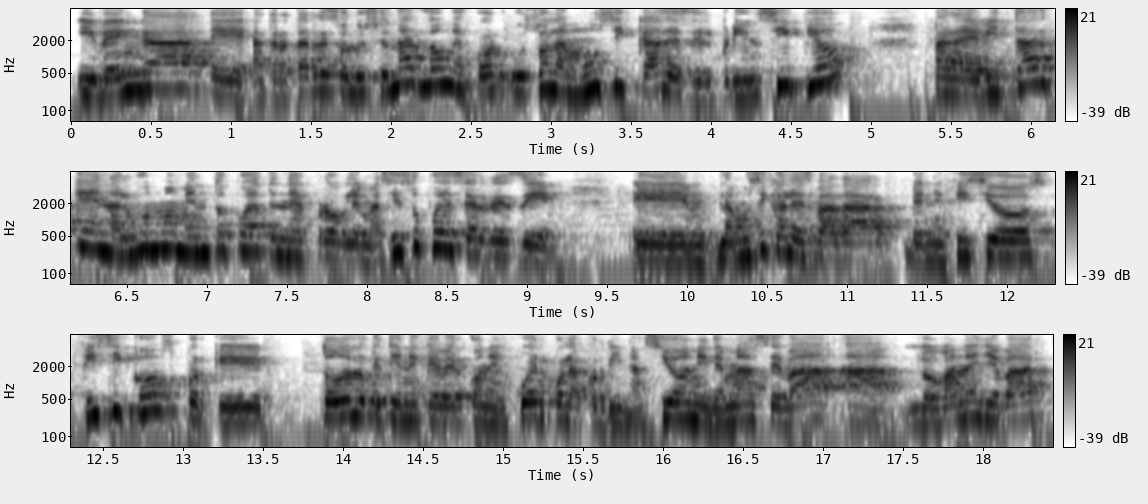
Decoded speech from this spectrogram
y venga eh, a tratar de solucionarlo, mejor uso la música desde el principio para evitar que en algún momento pueda tener problemas. Y eso puede ser desde, eh, la música les va a dar beneficios físicos porque todo lo que tiene que ver con el cuerpo, la coordinación y demás, se va a, lo van a llevar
